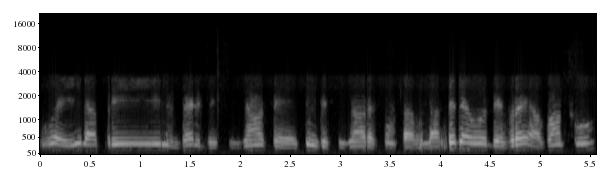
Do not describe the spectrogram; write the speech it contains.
Oui, il a pris une belle décision, c'est une décision responsable. La CDAO devrait avant tout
